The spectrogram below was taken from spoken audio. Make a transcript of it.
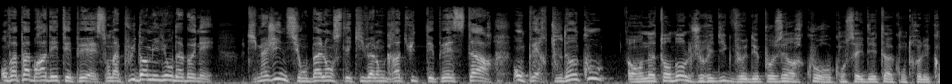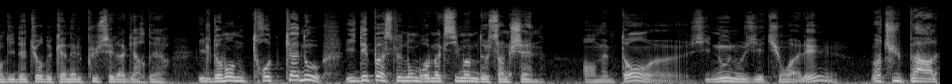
On va pas brader TPS, on a plus d'un million d'abonnés. T'imagines si on balance l'équivalent gratuit de TPS Star, on perd tout d'un coup. En attendant, le juridique veut déposer un recours au Conseil d'État contre les candidatures de Canal Plus et Lagardère. Il demande trop de canaux, il dépasse le nombre maximum de 5 chaînes. En même temps, euh, si nous nous y étions allés... Oh, tu parles.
